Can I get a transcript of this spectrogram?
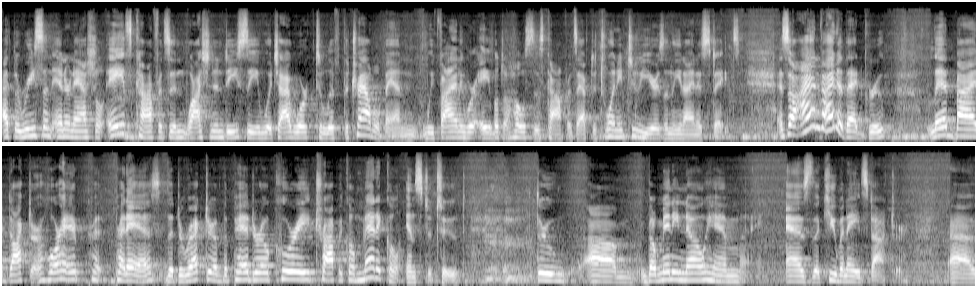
at the recent International AIDS Conference in Washington, D.C., which I worked to lift the travel ban. We finally were able to host this conference after 22 years in the United States. And so I invited that group, led by Dr. Jorge Perez, the director of the Pedro Kourí Tropical Medical Institute, through, um, though many know him as the Cuban AIDS doctor. Uh,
